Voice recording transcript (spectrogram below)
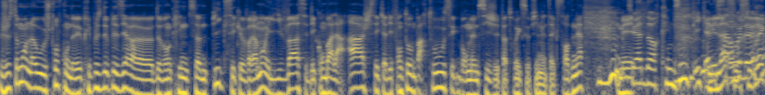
justement, là où je trouve qu'on avait pris plus de plaisir euh, devant Crimson Peak, c'est que vraiment il y va, c'est des combats à la hache, c'est qu'il y a des fantômes partout. C'est que, bon, même si j'ai pas trouvé que ce film était extraordinaire. mais Tu adores Crimson Peak. mais là, c'est- c'est vrai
